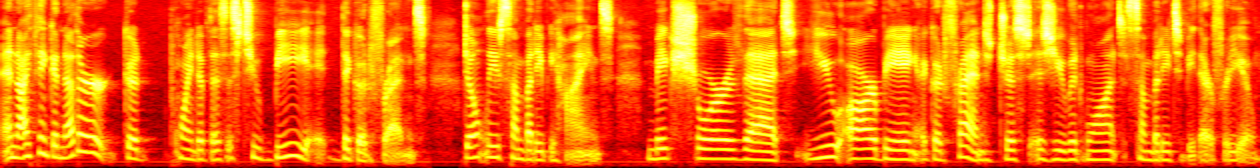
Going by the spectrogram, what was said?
And I think another good point of this is to be the good friend. Don't leave somebody behind. Make sure that you are being a good friend just as you would want somebody to be there for you.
